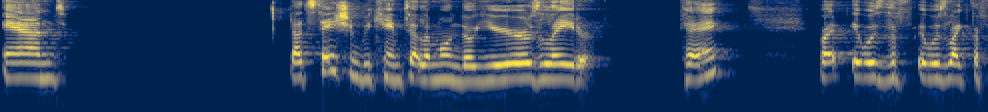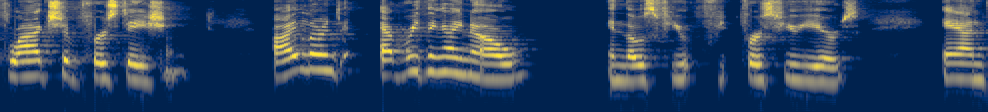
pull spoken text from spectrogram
And that station became Telemundo years later. Okay but it was the, it was like the flagship first station. I learned everything I know in those few f- first few years. And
